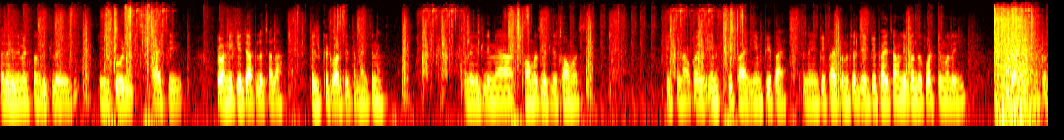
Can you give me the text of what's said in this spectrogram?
चला हेल्मेट पण घेतलं ही गोळी कायची टॉनिक येते आपलं. चला. हेल्केट वाढते त्यांना नाही की नाही? चला घेतली मी थॉमस घेतली थॉमस तिचं नाव काय? M P five M P five चला एम पी फाय पण उचलली. एम पी फाय चांगली बंदूक वाटते मला ही पण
